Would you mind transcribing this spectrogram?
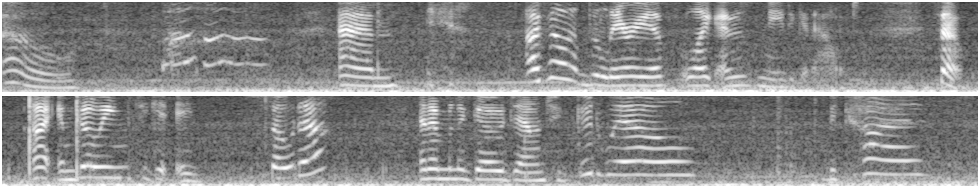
go. Ah. Um, I feel delirious, like I just need to get out. So I am going to get a soda and I'm gonna go down to Goodwill because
